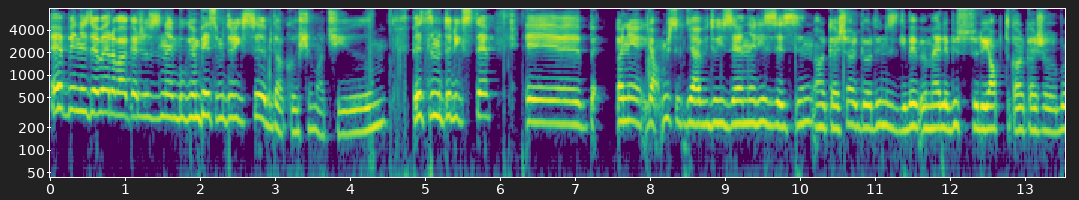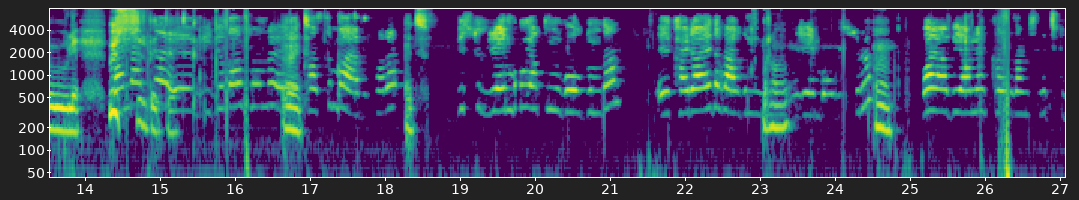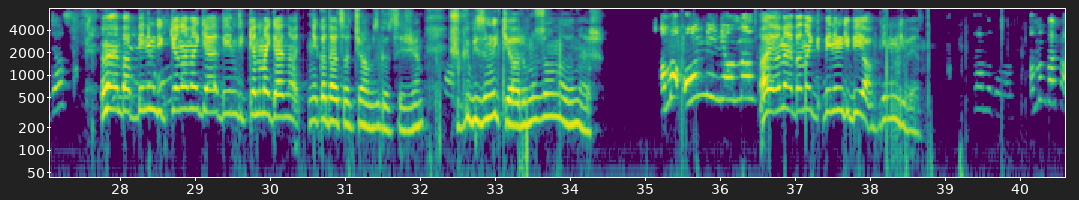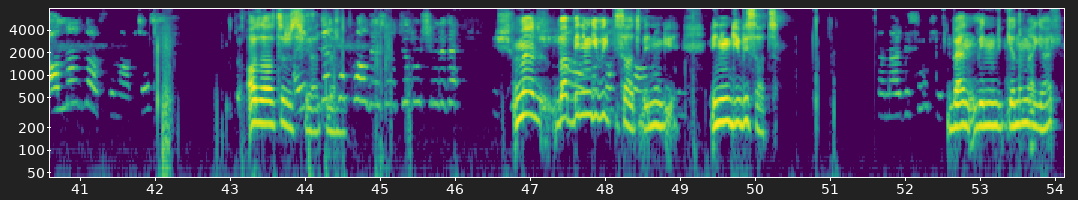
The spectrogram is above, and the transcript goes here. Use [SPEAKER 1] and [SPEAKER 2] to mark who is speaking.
[SPEAKER 1] Hepinize merhaba arkadaşlar. Sizinle bugün Pesimeter X'e bir dakika ışığımı açayım. Pesimeter X'te eee, be- hani yapmıştık diğer videoyu izleyenler izlesin. Arkadaşlar gördüğünüz gibi Ömer'le bir sürü yaptık arkadaşlar böyle bir sürü
[SPEAKER 2] Ben
[SPEAKER 1] yaptık.
[SPEAKER 2] e, videodan sonra e,
[SPEAKER 1] Evet.
[SPEAKER 2] kastım bayağı bir para.
[SPEAKER 1] Evet.
[SPEAKER 2] Bir sürü rainbow yaptım Gold'umdan. E, Kayra'ya da verdim
[SPEAKER 1] Bravo.
[SPEAKER 2] rainbow bir sürü.
[SPEAKER 1] Hı.
[SPEAKER 2] Bayağı bir yani kazançlı çıkacağız.
[SPEAKER 1] Ömer bak benim dükkanıma gel. Benim dükkanıma gel. Ne- kadar satacağımızı göstereceğim. Çünkü bizim de karımız olmalı Ömer.
[SPEAKER 2] Ama 10 milyondan
[SPEAKER 1] Ay Ömer bana benim gibi yap. Benim gibi.
[SPEAKER 2] tamam o zaman. Ama bak almazlarsa ne yapacağız?
[SPEAKER 1] Azaltırız
[SPEAKER 2] Ay eskiden
[SPEAKER 1] fiyatları.
[SPEAKER 2] çok pahalıya satıyordum şimdi de şu
[SPEAKER 1] Ömer bak benim gibi sat.
[SPEAKER 2] pahalı
[SPEAKER 1] Benim gibi. Benim gibi sat.
[SPEAKER 2] Sen neredesin ki?
[SPEAKER 1] Ben benim dükkanıma gel.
